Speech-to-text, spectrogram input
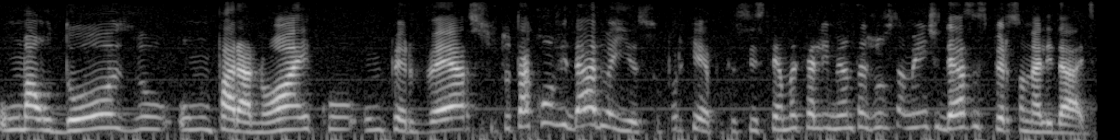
um maldoso, um paranoico, um perverso. Tu está convidado a isso. Por quê? Porque o sistema se alimenta justamente dessas personalidades.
